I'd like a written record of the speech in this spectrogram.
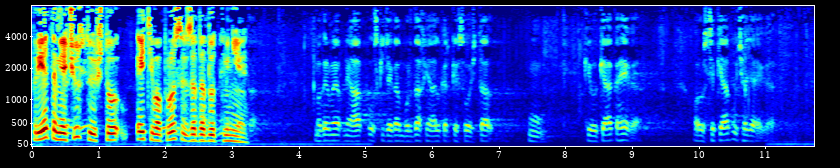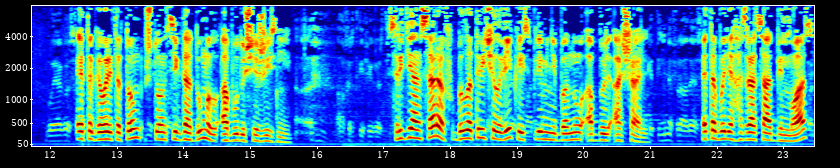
при этом я чувствую, что эти вопросы зададут мне. Это говорит о том, что он всегда думал о будущей жизни. Среди ансаров было три человека из племени Бану Абдуль-Ашаль. Это были Хазрат Саад бин Муаз,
